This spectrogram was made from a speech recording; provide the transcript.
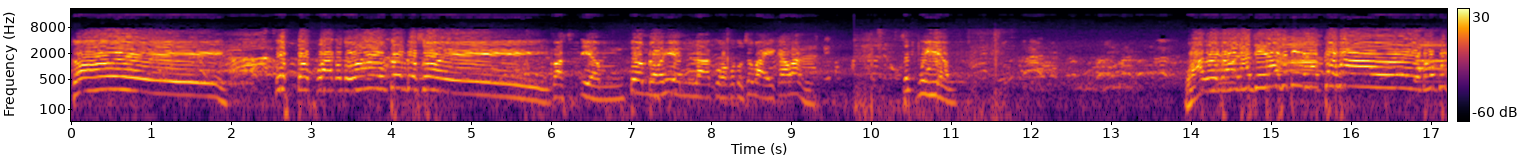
Goal! Tiếp qua cầu thủ không không được rồi. Và điểm tương đối hiền là của cầu thủ số 7 cao ăn rất nguy hiểm. Quá người rồi làm gì đây đi điểm cầu vào bóng vẫn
